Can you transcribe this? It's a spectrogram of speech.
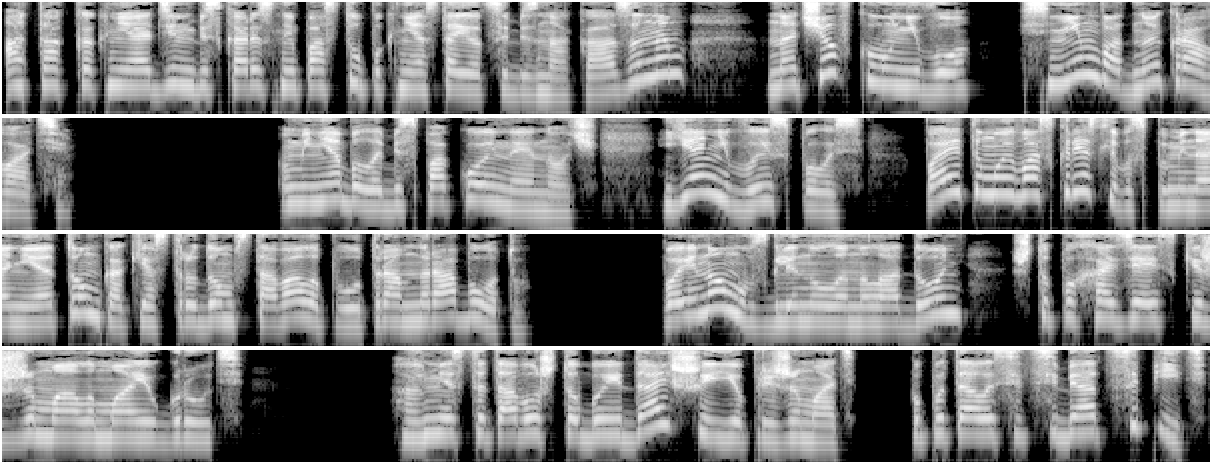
а так как ни один бескорыстный поступок не остается безнаказанным, ночевка у него, с ним в одной кровати. У меня была беспокойная ночь, я не выспалась, Поэтому и воскресли воспоминания о том, как я с трудом вставала по утрам на работу. По-иному взглянула на ладонь, что по-хозяйски сжимала мою грудь. Вместо того, чтобы и дальше ее прижимать, попыталась от себя отцепить,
